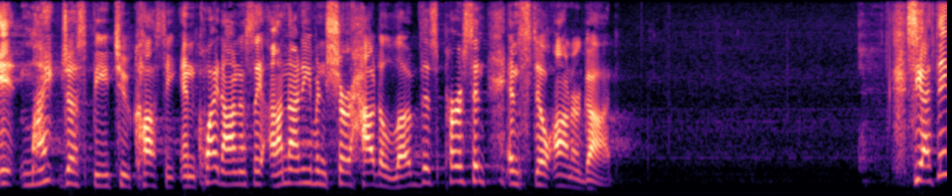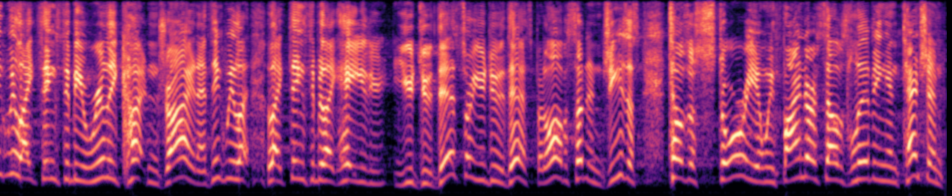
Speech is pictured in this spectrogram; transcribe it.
It might just be too costly. And quite honestly, I'm not even sure how to love this person and still honor God. See, I think we like things to be really cut and dry, and I think we like, like things to be like, hey, you, you do this or you do this. But all of a sudden, Jesus tells a story, and we find ourselves living in tension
